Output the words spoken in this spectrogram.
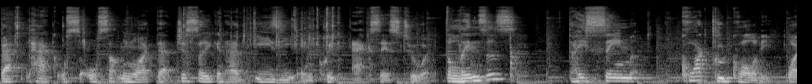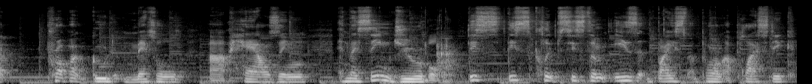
backpack or, or something like that, just so you can have easy and quick access to it. The lenses, they seem quite good quality, like proper good metal uh, housing, and they seem durable. This, this clip system is based upon a plastic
